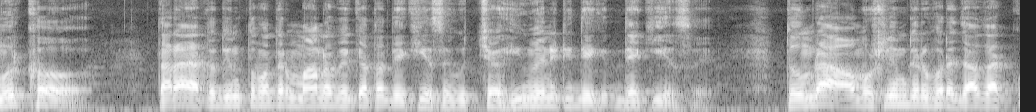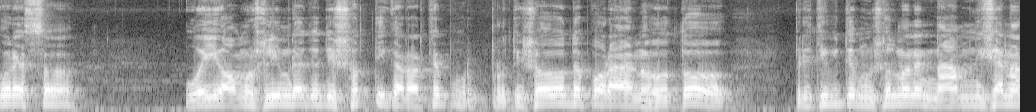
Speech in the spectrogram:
মূর্খ? তারা এতদিন তোমাদের মানবিকতা দেখিয়েছে বুঝছ হিউম্যানিটি দেখিয়েছে। তোমরা অমুসলিমদের উপরে যা যা করেছ, ওই অমুসলিমরা যদি সত্যিকার অর্থে প্রতিশোধ পরায়ণ হতো, পৃথিবীতে মুসলমানের নাম নিশানা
